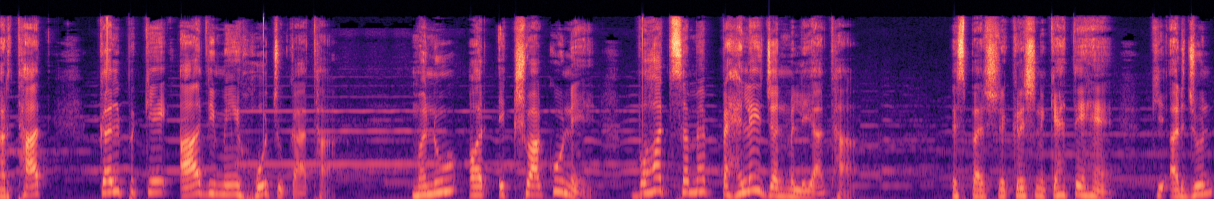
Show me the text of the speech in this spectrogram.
अर्थात कल्प के आदि में हो चुका था। मनु और इक्ष्वाकु ने बहुत समय पहले जन्म लिया था। इस पर श्री कृष्ण कहते हैं कि, अर्जुन,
